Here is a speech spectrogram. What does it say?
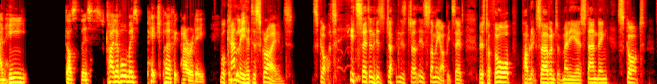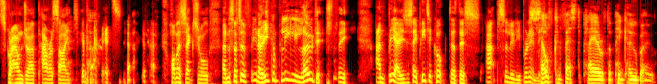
and he does this kind of almost pitch perfect parody. Well, Cantley had described Scott. He'd said in his, in his, his summing up, he'd said, Mr. Thorpe, public servant of many years standing, Scott, scrounger, parasite, hypocrite, you know, homosexual, and sort of, you know, he completely loaded the, and but yeah, as you say, Peter Cook does this absolutely brilliantly. Self-confessed player of the pink oboe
